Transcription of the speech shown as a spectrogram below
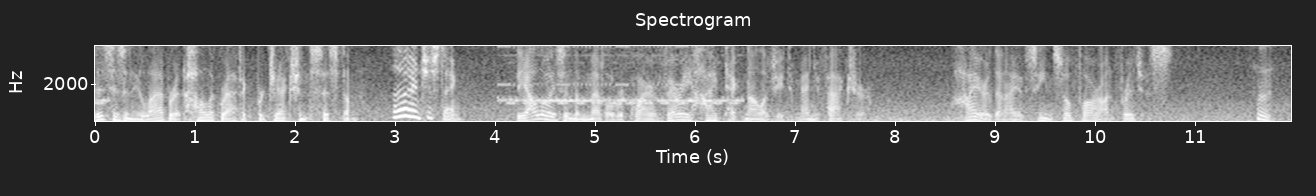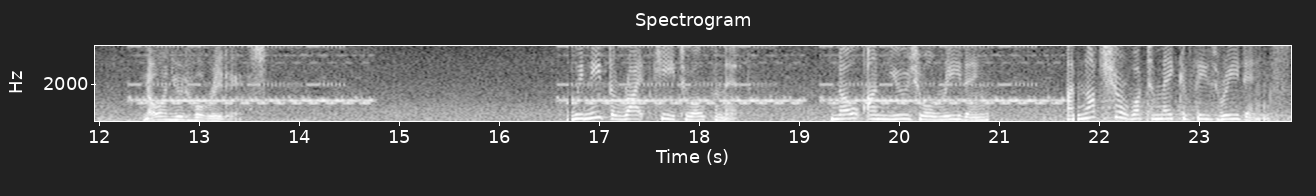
This is an elaborate holographic projection system. Oh, interesting. The alloys in the metal require very high technology to manufacture. Higher than I have seen so far on Frigis. Hmm. No unusual readings. We need the right key to open it. No unusual reading. I'm not sure what to make of these readings.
